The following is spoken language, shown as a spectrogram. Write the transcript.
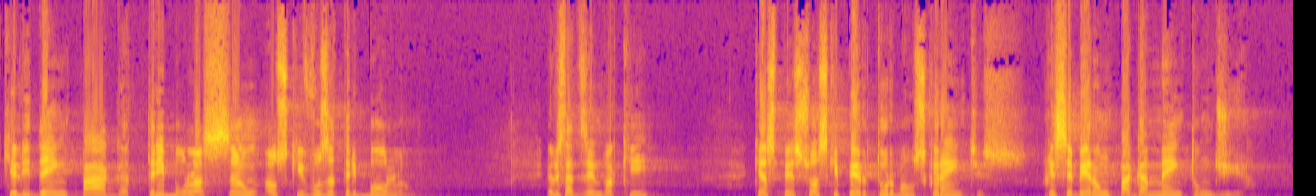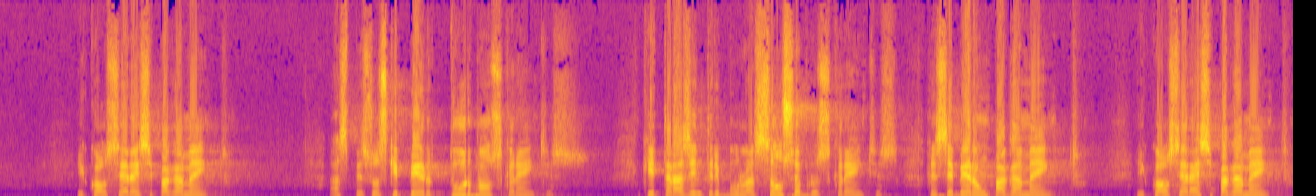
que ele dê em paga tribulação aos que vos atribulam. Ele está dizendo aqui que as pessoas que perturbam os crentes receberão um pagamento um dia. E qual será esse pagamento? As pessoas que perturbam os crentes, que trazem tribulação sobre os crentes, receberão um pagamento. E qual será esse pagamento?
